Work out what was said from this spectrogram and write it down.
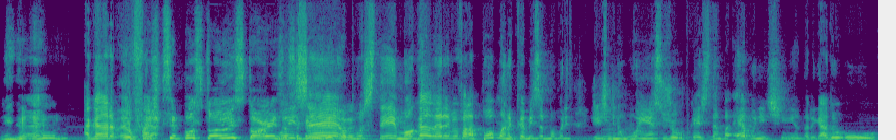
A galera, eu fui... Acho que você postou no Stories pois essa camiseta, é, eu né? postei. Mó galera vai falar, pô, mano, camisa mó bonita. Gente uhum. que não uhum. conhece o jogo, porque a estampa é bonitinha, tá ligado? O,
